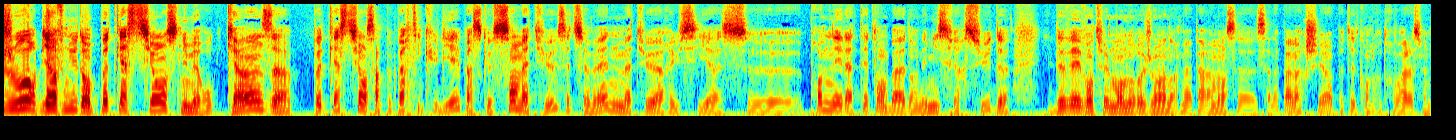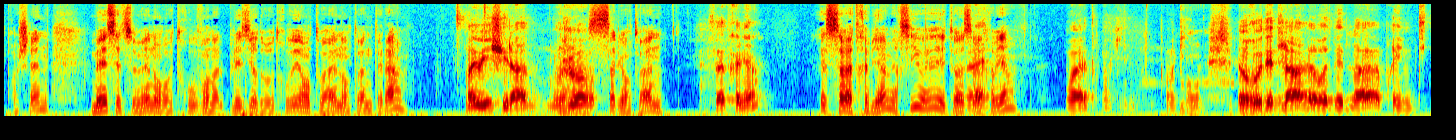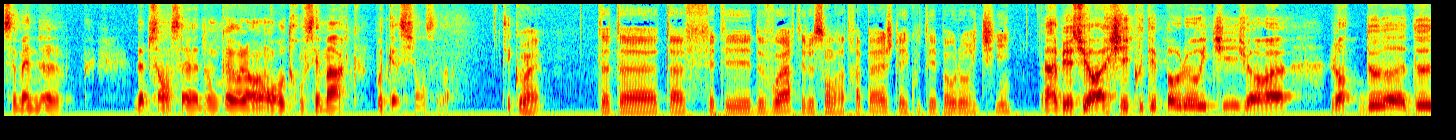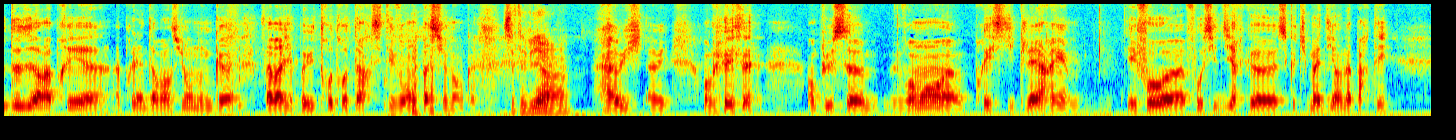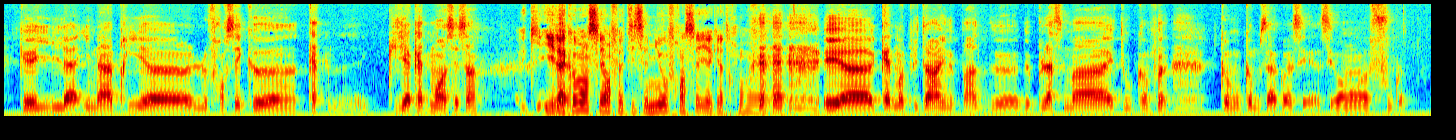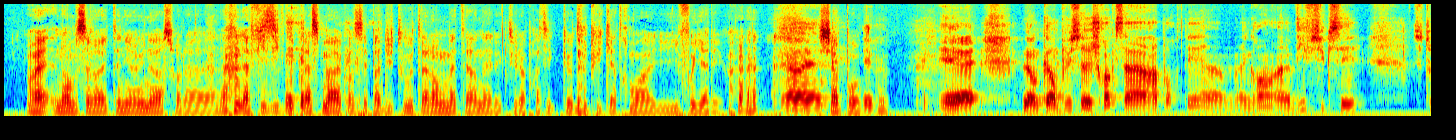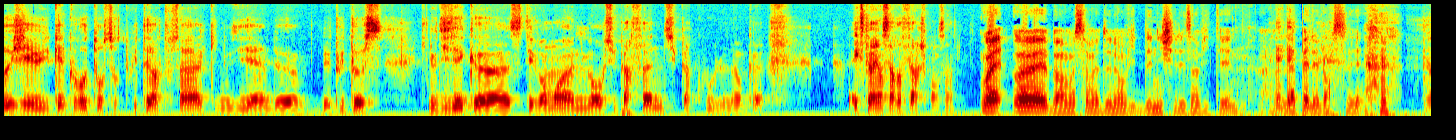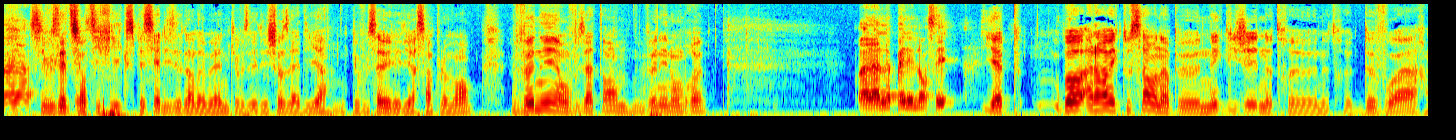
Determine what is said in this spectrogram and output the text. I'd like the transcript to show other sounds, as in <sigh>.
Bonjour, bienvenue dans Podcast Science numéro 15. Podcast Science un peu particulier parce que sans Mathieu cette semaine, Mathieu a réussi à se promener la tête en bas dans l'hémisphère sud. Il devait éventuellement nous rejoindre, mais apparemment ça n'a pas marché. Peut-être qu'on le retrouvera la semaine prochaine. Mais cette semaine, on retrouve, on a le plaisir de retrouver Antoine. Antoine, t'es là? Oui, oui, je suis là. Bonjour. Ah, salut Antoine. Ça va très bien? Ça va très bien, merci. Ouais. Et toi, ça va très bien? Ouais, tranquille. tranquille. heureux d'être là, heureux d'être là après une petite semaine de d'absence. Euh, donc euh, voilà, on retrouve ses marques, podcast science, et voilà. C'est cool. Ouais. T'as, as, fait tes devoirs, tes leçons de rattrapage, t'as écouté Paolo Ricci? Ah bien sûr, <laughs> j'ai écouté Paolo Ricci, genre, euh, genre deux, deux, deux, heures après, après l'intervention, donc ça va, j'ai pas eu trop trop tard, c'était vraiment <laughs> passionnant. C'était bien, hein Ah oui, ah oui. En plus, <laughs> en plus vraiment précis, clair, et il faut, faut aussi dire que ce que tu m'as dit en aparté, qu'il a, il n'a appris euh, le français que qu'il y a 4 mois, c'est ça? Il a commencé en fait, il s'est mis au français il y a 4 mois. <laughs> et 4 euh, mois plus tard, il nous parle de, de plasma et tout, comme, comme, comme ça, quoi. C'est, c'est vraiment fou, quoi. Ouais, non, mais c'est vrai, tenir une heure sur la, <laughs> la physique des plasmas quand c'est pas du tout ta langue maternelle et que tu la pratiques que depuis 4 mois, il faut y aller, quoi. Ah ouais. <laughs> Chapeau. Et, donc en plus, je crois que ça a rapporté un, un grand, un vif succès ce truc. J'ai eu quelques retours sur Twitter, tout ça, qui nous disaient de, de Twitos, qui nous disaient que c'était vraiment un numéro super fun, super cool. Donc, euh, expérience à refaire, je pense. Hein. Ouais, ouais, ouais bah, moi ça m'a donné envie de dénicher des invités. <laughs> L'appel est lancé. si vous êtes scientifique, spécialisé dans un domaine, que vous avez des choses à dire, que vous savez les dire simplement, venez, on vous attend, venez nombreux. Voilà, l'appel est lancé. Yep. Bon, alors avec tout ça, on a un peu négligé notre, notre devoir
